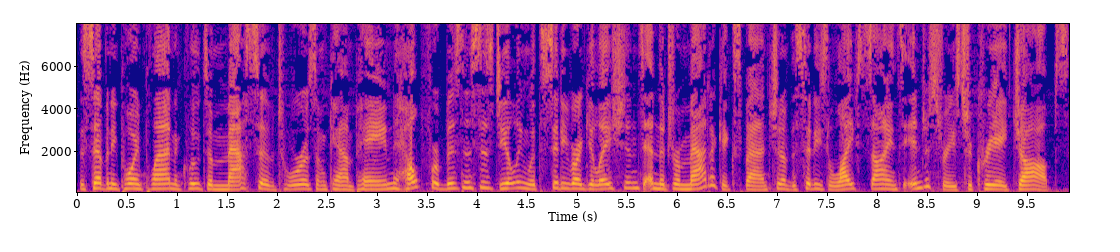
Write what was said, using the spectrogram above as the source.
The 70 point plan includes a massive tourism campaign, help for businesses dealing with city regulations, and the dramatic expansion of the city's life science industries to create jobs.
